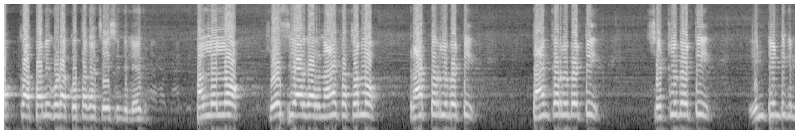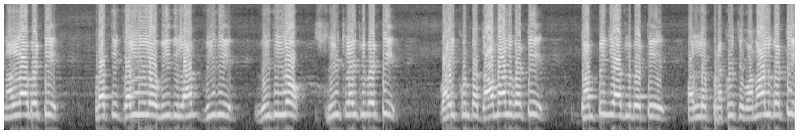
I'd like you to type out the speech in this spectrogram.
ఒక్క పని కూడా కొత్తగా చేసింది లేదు. పల్లెల్లో కేసీఆర్ గారి నాయకత్వంలో ట్రాక్టర్లు పెట్టి ట్యాంకర్లు పెట్టి చెట్లు పెట్టి ఇంటింటికి నల్లా పెట్టి ప్రతి గల్లీలో వీధి ల్యాంప్ వీధి వీధుల్లో స్ట్రీట్ లైట్లు పెట్టి వైకుంఠ ధామాలు కట్టి డంపింగ్ యార్డులు పెట్టి పల్లె ప్రకృతి వనాలు కట్టి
